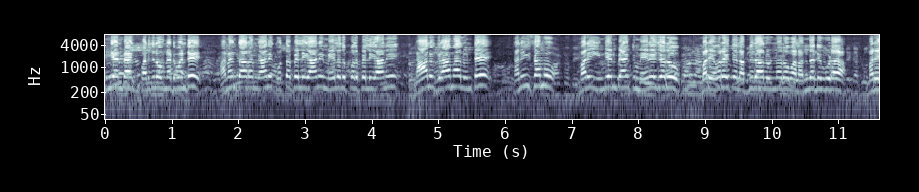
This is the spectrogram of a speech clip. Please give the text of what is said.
ఇండియన్ బ్యాంక్ పరిధిలో ఉన్నటువంటి అనంతారం కానీ కొత్తపల్లి కానీ మేలదుప్పలపల్లి కానీ నాలుగు గ్రామాలు ఉంటే కనీసము మరి ఇండియన్ బ్యాంక్ మేనేజరు మరి ఎవరైతే లబ్ధిదారులు ఉన్నారో వాళ్ళందరినీ కూడా మరి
